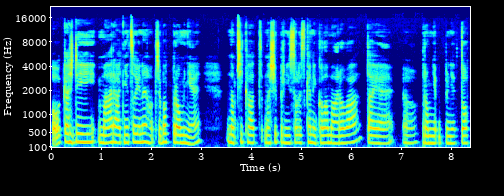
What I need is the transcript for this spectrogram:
o, každý má rád něco jiného. Třeba pro mě, například naše první solistka Nikola Márová, ta je uh, pro mě úplně top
